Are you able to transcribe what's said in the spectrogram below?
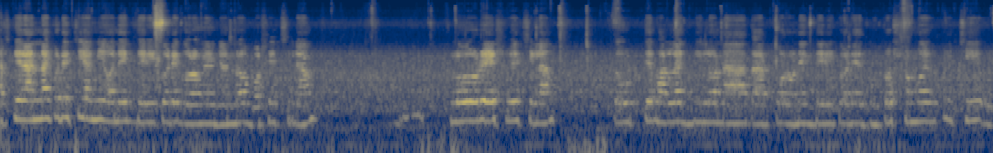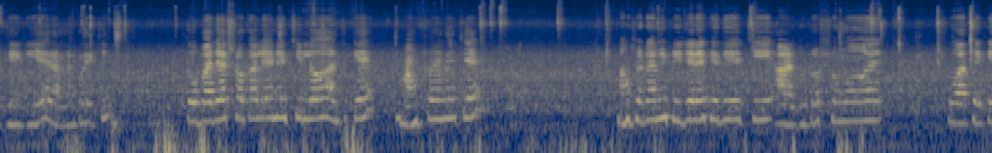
আজকে রান্না করেছি, আমি অনেক দেরি করে গরমের জন্য বসেছিলাম। ফ্লোরে শুয়েছিলাম। তো উঠতে ভালো লাগছিল না। তারপর অনেক দেরি করে দুটোর সময় উঠেছি, উঠে গিয়ে রান্না করেছি। তো বাজার সকালে এনেছিল, আজকে মাংস এনেছে। মাংসটা আমি ফ্রিজে রেখে দিয়েছি আর দুটোর সময় শোয়া থেকে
